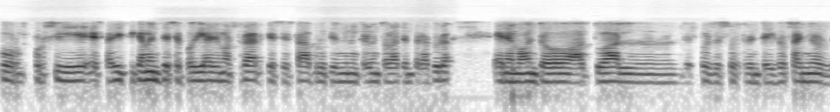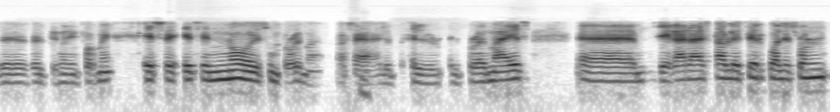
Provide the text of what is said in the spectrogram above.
por, por si estadísticamente se podía demostrar que se estaba produciendo un incremento de la temperatura. En el momento actual, después de esos 32 años desde el primer informe, ese, ese no es un problema. O sea, el, el problema es eh, llegar a establecer cuáles son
